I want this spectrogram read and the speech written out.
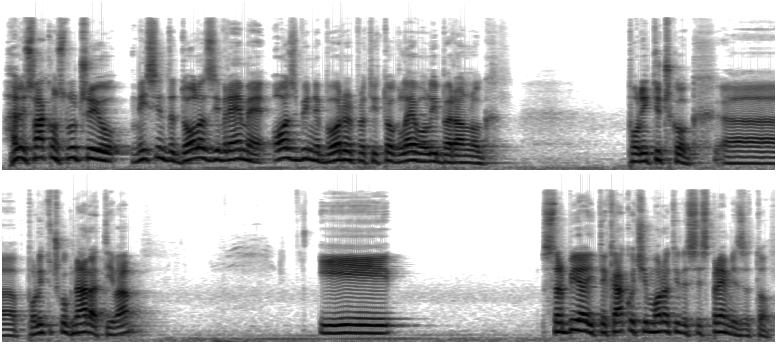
Ali u svakom slučaju, mislim da dolazi vreme ozbiljne borbe protiv tog levo-liberalnog političkog, uh, političkog narativa i Srbija i tekako će morati da se spremi za to.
